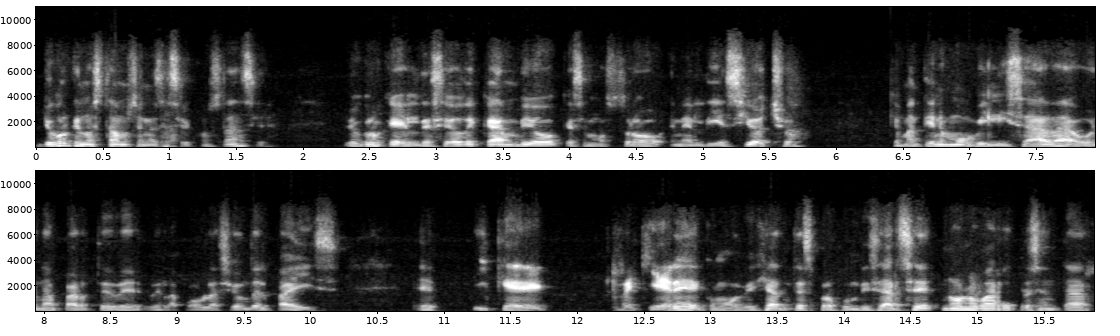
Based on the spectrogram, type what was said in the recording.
Yo creo que no estamos en esa circunstancia. Yo creo que el deseo de cambio que se mostró en el 18, que mantiene movilizada a una parte de, la población del país eh, y que requiere, como dije antes, profundizarse, no lo va a representar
